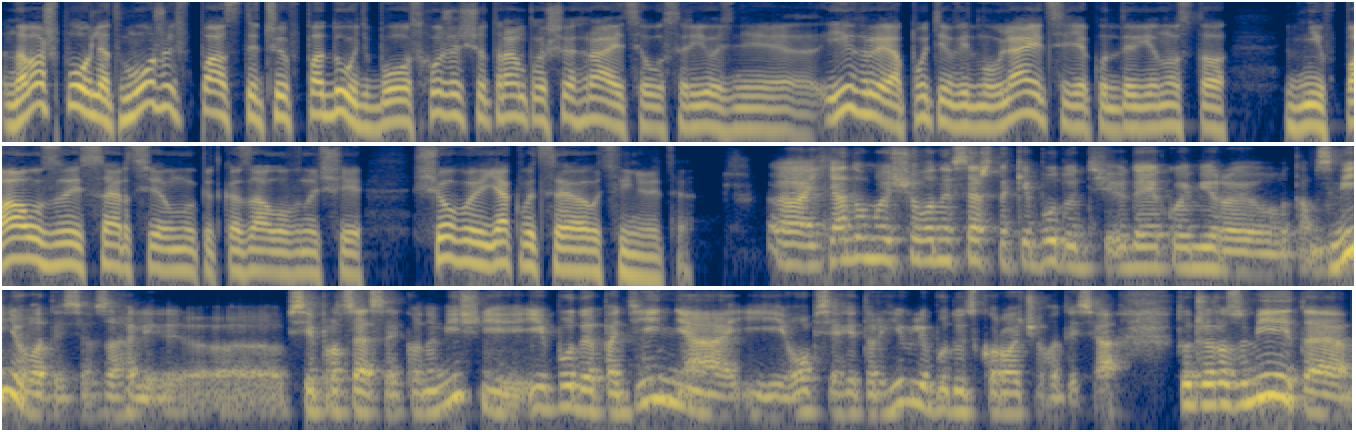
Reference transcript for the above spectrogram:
На ваш погляд, можуть впасти чи впадуть? Бо схоже, що Трамп лише грається у серйозні ігри, а потім відмовляється, як от 90 днів паузи серце йому підказало вночі. Що ви як ви це оцінюєте? Е, Я думаю, що вони все ж таки будуть деякою мірою там змінюватися взагалі е, всі процеси економічні, і буде падіння, і обсяги торгівлі будуть скорочуватися. Тут же розумієте,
